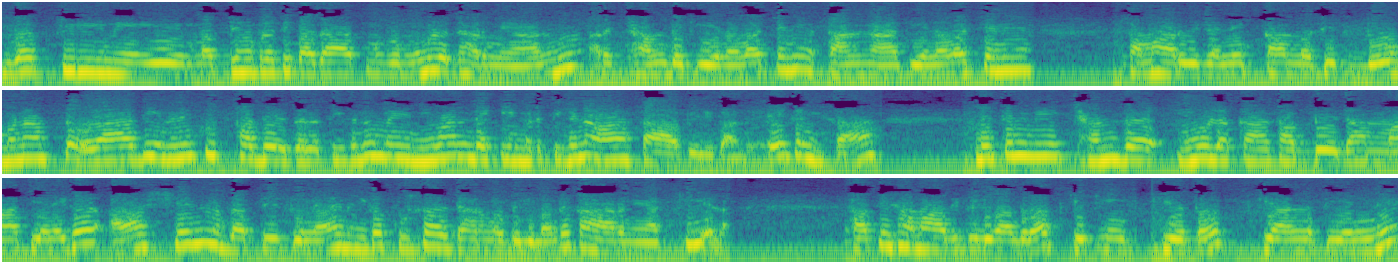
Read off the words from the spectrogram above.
ඉවත් කිරීමේ මේ මධ්‍යම ප්‍රතිපදාත්මක මූල ධර්මය අනුව අර ඡන්ද කියන වචනය, තණ්හා කියන වචනය, සමහර විට නෙක්ඛම්ම සිත් දෝමනස්ස ඔය ආදී නිකුත් පද යොදලා තිබෙන මේ නිවන් දැකීමට තිබෙන ආසාව පිළිබඳ. ඒක නිසා මෙතන මේ ඡන්ද මූලකා සබ්බේ ධම්මා කියන එක අවශ්‍යයෙන්ම ගත යුතු නෑ මේක කුසල් ධර්ම පිළිබඳ කාරණයක් කියලා. සති සමාධි පිළිබඳවත් කිටින් කියතොත් කියන්න තියෙන්නේ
